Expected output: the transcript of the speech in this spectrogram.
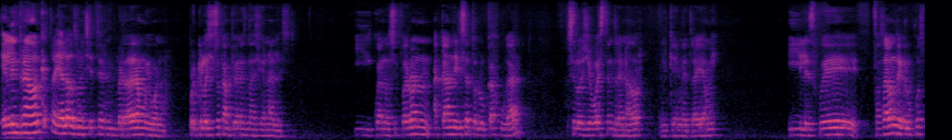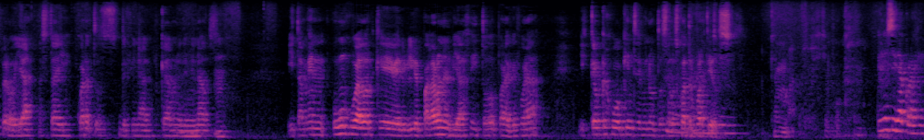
el entrenador que traía la 2007 en verdad era muy bueno, porque los hizo campeones nacionales. Y cuando se fueron, acaban de irse a Toluca a jugar, se los llevó este entrenador, el que me traía a mí. Y les fue, pasaron de grupos, pero ya, hasta ahí, cuartos de final, quedaron eliminados. Mm. Y también hubo un jugador que le pagaron el viaje y todo para que fuera, y creo que jugó 15 minutos en los cuatro no partidos. manches. Qué mal, qué poca. Eso sí da coraje.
